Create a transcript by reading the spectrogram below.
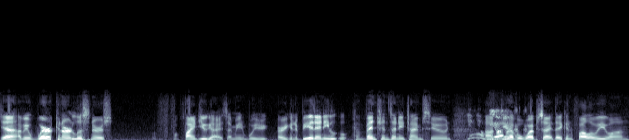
Yeah, I mean, where can our listeners f- find you guys? I mean, we, are you going to be at any conventions anytime soon? Um, do you have a website they can follow you on?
